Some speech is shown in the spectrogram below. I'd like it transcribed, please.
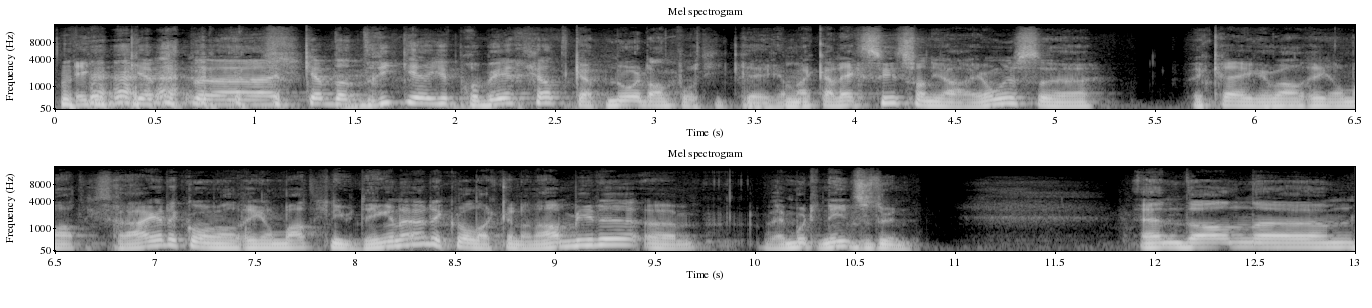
Ik heb, eh, ik heb dat drie keer geprobeerd gehad. Ik heb nooit antwoord gekregen. Maar ik had echt zoiets van, ja jongens, eh, we krijgen wel regelmatig vragen. Er komen wel regelmatig nieuwe dingen uit. Ik wil dat kunnen aanbieden. Eh, wij moeten niets doen. En dan ehm,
